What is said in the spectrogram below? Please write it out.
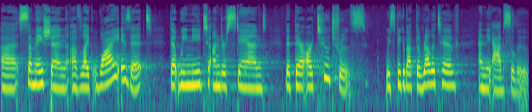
uh, summation of like, why is it that we need to understand that there are two truths. We speak about the relative and the absolute,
